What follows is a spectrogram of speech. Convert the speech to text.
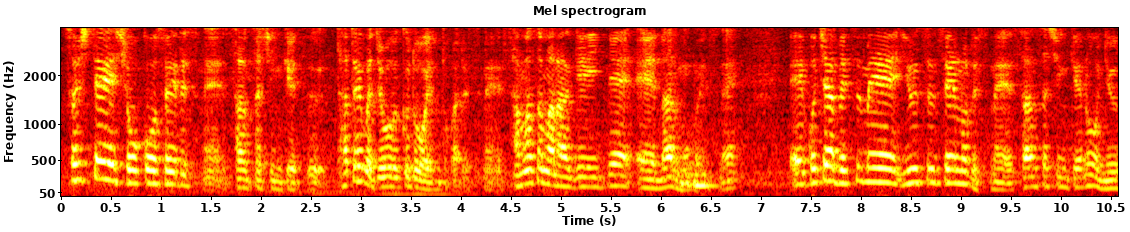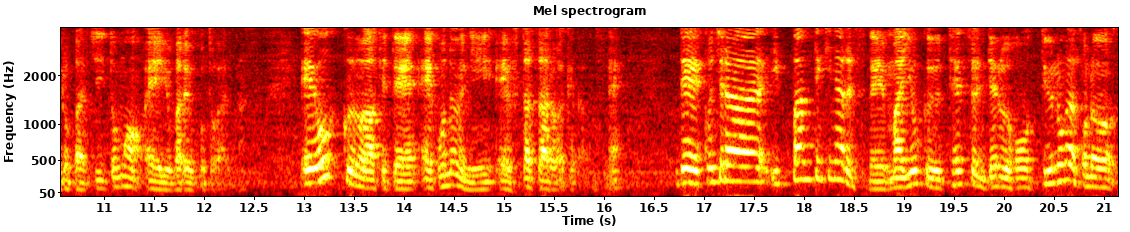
そして症候性ですね。三叉神経痛。例えば上顎洞炎とかですね。さまざまな原因で、え、なるものですね、え、こちら別名有痛性のですね。三叉神経のニューロパチーとも、え、呼ばれることがあります、え、大きく分けて、え、このように、え、2つあるわけなんですね。でこちら一般的なですね、まあ、よくテストに出る方っていうのがこの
